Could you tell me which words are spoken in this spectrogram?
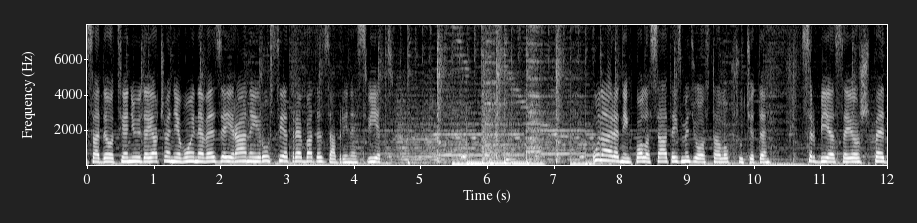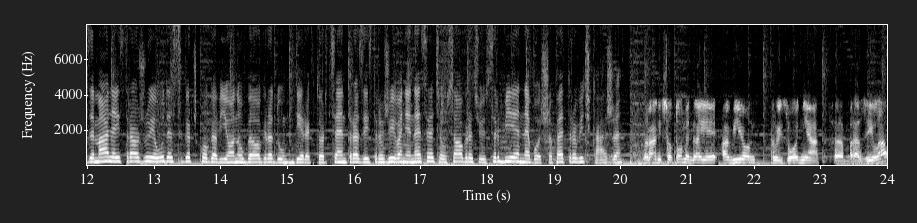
SAD ocjenjuju da jačanje vojne veze Irana i Rusije treba da zabrine svijet. Narednih pola sata između ostalog čućete. Srbija sa još pet zemalja istražuje udes grčkog aviona u Beogradu. Direktor Centra za istraživanje nesreća u saobraćaju Srbije Nebojša Petrović kaže. Radi se o tome da je avion proizvodnja e, Brazila,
